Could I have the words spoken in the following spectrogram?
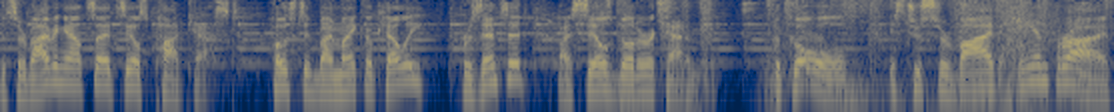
the Surviving Outside Sales podcast, hosted by Mike O'Kelly, presented by Sales Builder Academy. The goal is to survive and thrive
